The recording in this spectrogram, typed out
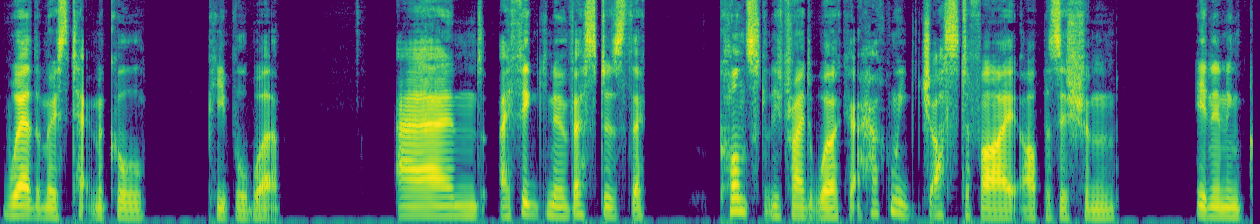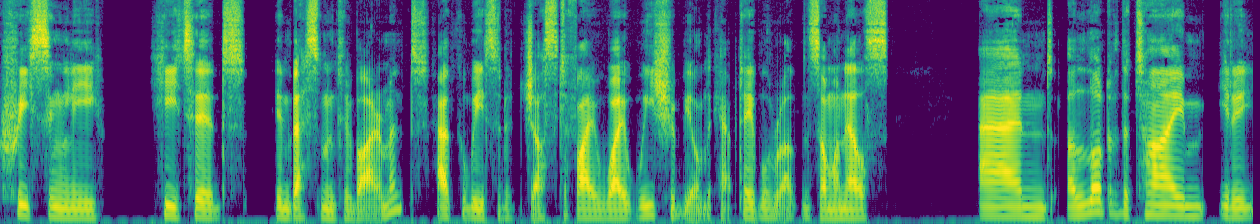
where the most technical people were. And I think, you know, investors, they're constantly trying to work out how can we justify our position in an increasingly heated investment environment? How can we sort of justify why we should be on the cap table rather than someone else? And a lot of the time, you know,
